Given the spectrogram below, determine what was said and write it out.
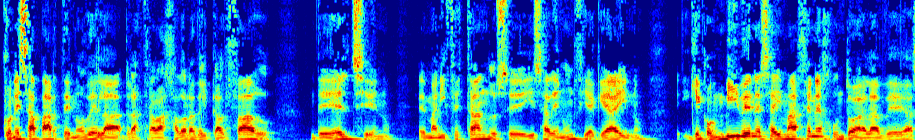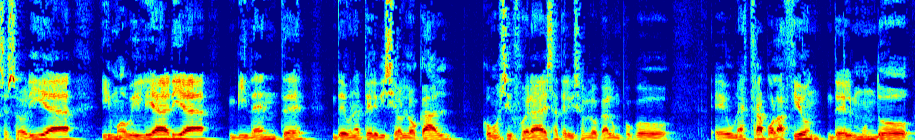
con esa parte ¿no? de, la, de las trabajadoras del calzado de Elche, ¿no? Eh, manifestándose y esa denuncia que hay, ¿no? Y que conviven esas imágenes junto a las de asesoría inmobiliaria, vidente de una televisión local, como si fuera esa televisión local un poco eh, una extrapolación del mundo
